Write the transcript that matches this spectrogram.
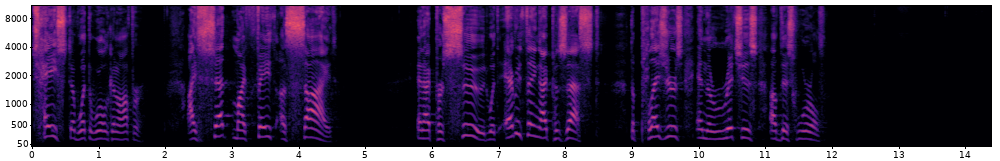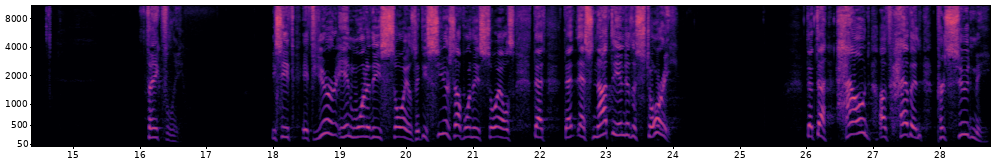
taste of what the world can offer, I set my faith aside and I pursued with everything I possessed the pleasures and the riches of this world. Thankfully, you see, if, if you're in one of these soils, if you see yourself one of these soils, that, that that's not the end of the story. That the hound of heaven pursued me.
